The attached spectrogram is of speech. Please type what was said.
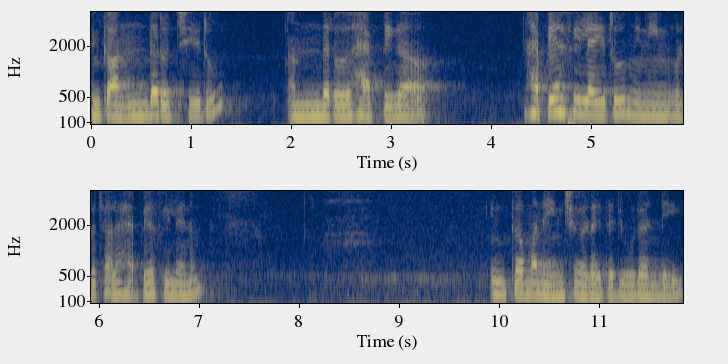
ఇంకా అందరు వచ్చారు. అందరూ హ్యాపీగా హ్యాపీగా ఫీల్ అయ్యారు. నేను కూడా చాలా హ్యాపీగా ఫీల్ అయినాం. ఇంకా మన ఇన్షర్డ్ అయితే చూడండి.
